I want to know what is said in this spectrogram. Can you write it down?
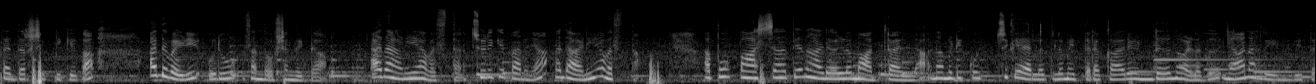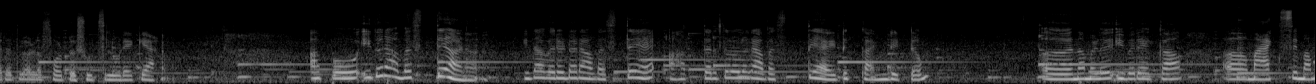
പ്രദർശിപ്പിക്കുക അതുവഴി ഒരു സന്തോഷം കിട്ടുക. അതാണ് ഈ അവസ്ഥ. ചുരുക്കി പറഞ്ഞാൽ അതാണ് ഈ അവസ്ഥ. അപ്പോൾ പാശ്ചാത്യ നാടുകളിൽ മാത്രമല്ല നമ്മുടെ കൊച്ചു കേരളത്തിലും ഇത്തരക്കാരുണ്ട് എന്നുള്ളത് ഞാൻ അറിയുന്നത് ഇത്തരത്തിലുള്ള ഫോട്ടോഷൂട്ട്സിലൂടെയൊക്കെയാണ് അപ്പോൾ ഇതൊരവസ്ഥയാണ് ഇത് അവരുടെ ഒരു അവസ്ഥയെ അത്തരത്തിലുള്ളൊരവസ്ഥയായിട്ട് കണ്ടിട്ടും നമ്മൾ ഇവരെയൊക്കെ മാക്സിമം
